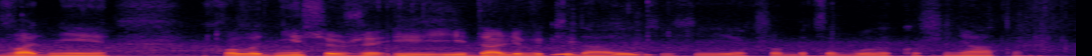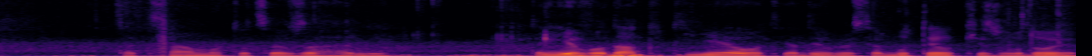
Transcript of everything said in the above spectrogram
два дні холодніше вже і, і далі викидають їх. І якщо б це були кошенята, так само, то це взагалі. Та є вода тут є, от я дивлюся, бутилки з водою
